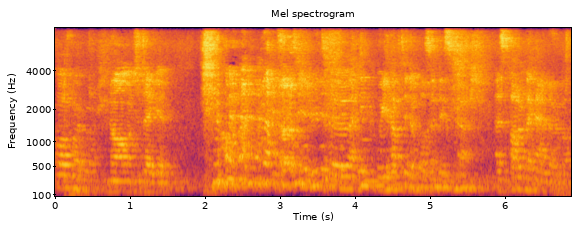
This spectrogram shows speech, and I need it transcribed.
Oh my gosh. no one wants to take it. It's up to you to, I think we have to deposit this cash as part of the handover.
